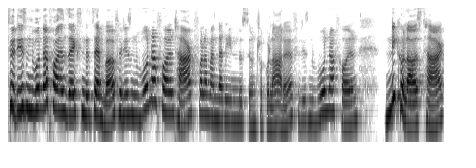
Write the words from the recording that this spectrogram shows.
für diesen wundervollen 6. Dezember, für diesen wundervollen Tag voller Mandarinen, Nüsse und Schokolade, für diesen wundervollen Nikolaustag.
